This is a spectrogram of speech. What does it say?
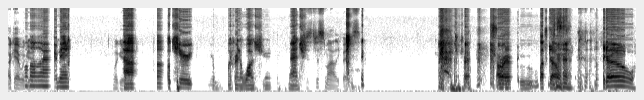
Okay, we're Hold good. on, man. We're good. How here your boyfriend to watch your match? Just, just smiley face. All right, let's go. Let's go.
